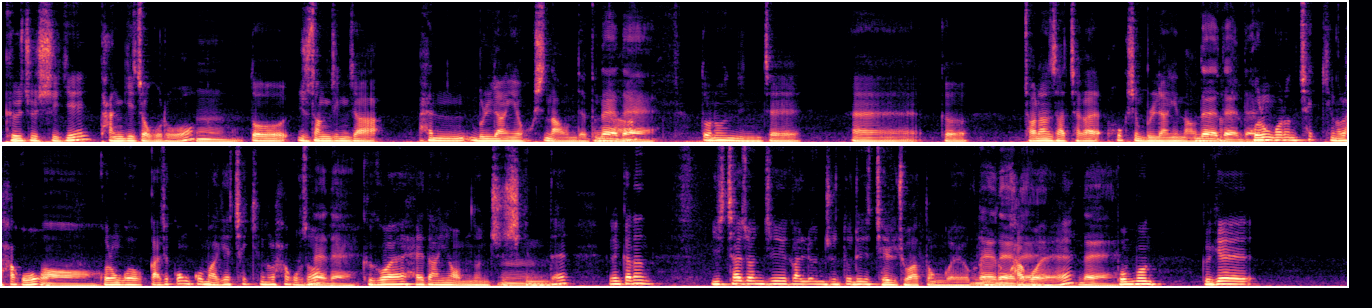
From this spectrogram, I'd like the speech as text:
그 주식이 단기적으로 음. 또 유상증자 한 물량이 혹시 나온다든가 네네. 또는 이제 에, 그 전환사채가 혹시 물량이 나온다든가 네네네. 그런 거는 체킹을 하고 어. 그런 거까지 꼼꼼하게 체킹을 하고서 네네. 그거에 해당이 없는 주식인데 그러니까는 2차 전지 관련주들이 제일 좋았던 거예요. 그러니까. 과거에 네. 보면 그게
